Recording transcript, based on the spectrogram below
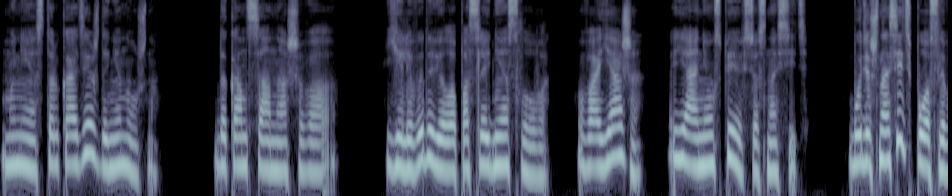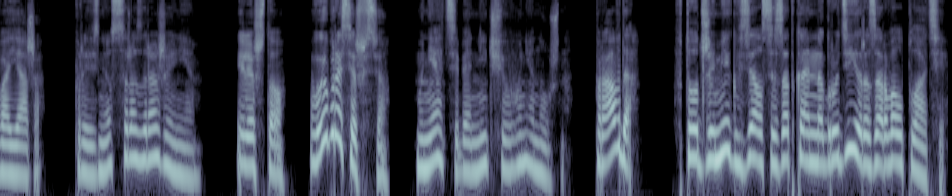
Мне столько одежды не нужно. До конца нашего... Еле выдавила последнее слово. Вояжа я не успею все сносить. Будешь носить после вояжа», — произнес с раздражением. «Или что, выбросишь все? Мне от тебя ничего не нужно. Правда?» В тот же миг взялся за ткань на груди и разорвал платье.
